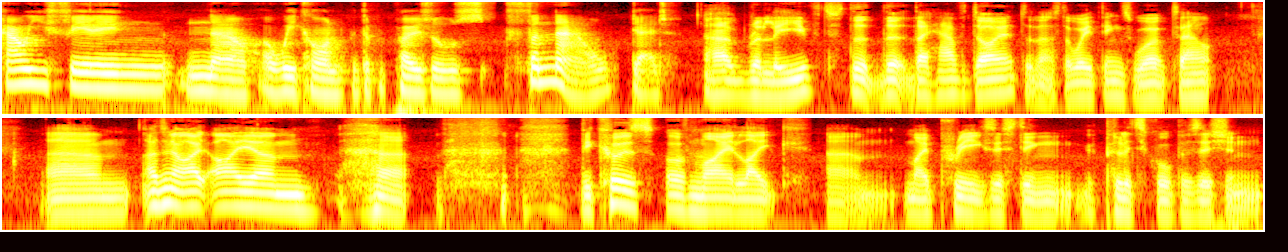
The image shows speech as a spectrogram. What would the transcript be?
how are you feeling now, a week on, with the proposals for now dead? uh, relieved that, that they have died. That that's the way things worked out. Um, I don't know. I I um because of my like um, my pre-existing political position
